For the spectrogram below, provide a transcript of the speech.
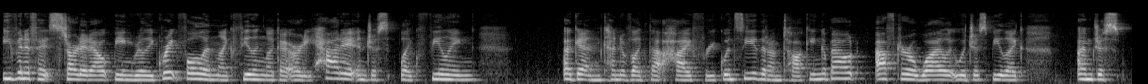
even if it started out being really grateful and like feeling like I already had it and just like feeling again kind of like that high frequency that I'm talking about, after a while it would just be like I'm just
